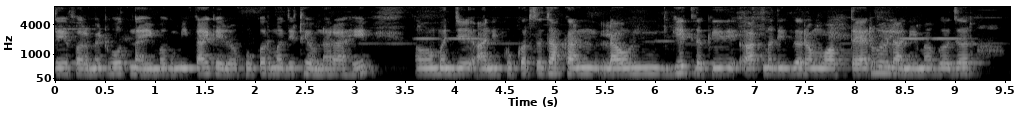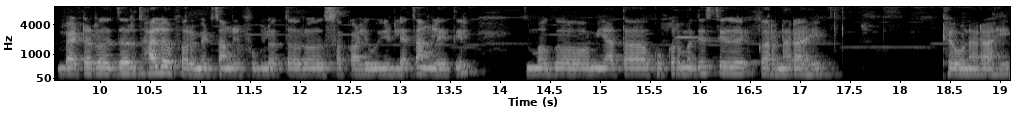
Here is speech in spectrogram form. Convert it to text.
ते फर्मेट होत नाही. मग मी काय केलं कुकरमध्ये ठेवणार आहे. म्हणजे आणि कुकरचं झाकण लावून घेतलं की आतमध्ये गरम वाफ तयार होईल आणि मग जर बॅटर जर झालं फर्मेट चांगलं फुगलं तर सकाळी इडल्या चांगल्या येतील. मग मी आता कुकरमध्येच ते करणार आहे. ठेवणार आहे.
